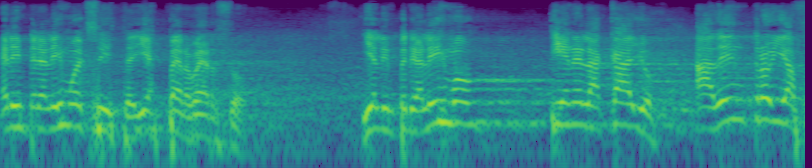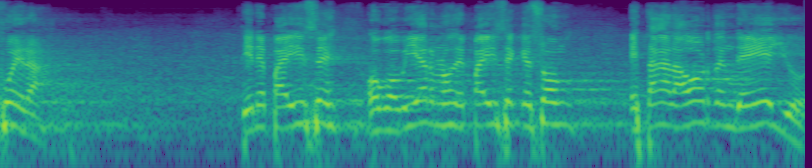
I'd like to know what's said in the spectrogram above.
El imperialismo existe y es perverso. Y el imperialismo tiene lacayos adentro y afuera. Tiene países o gobiernos de países que son, están a la orden de ellos.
